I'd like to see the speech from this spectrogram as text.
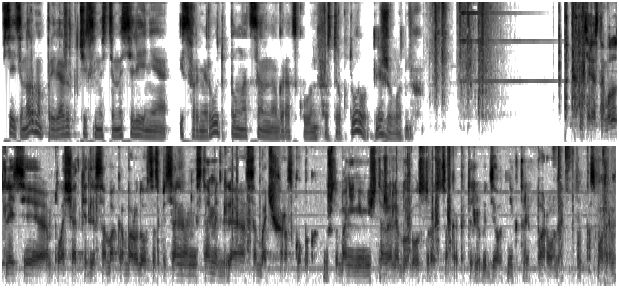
Все эти нормы привяжут к численности населения и сформируют полноценную городскую инфраструктуру для животных. Интересно, будут ли эти площадки для собак оборудоваться специальными местами для собачьих раскопок, ну, чтобы они не уничтожали благоустройство, как это любят делать некоторые породы. Вот посмотрим.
